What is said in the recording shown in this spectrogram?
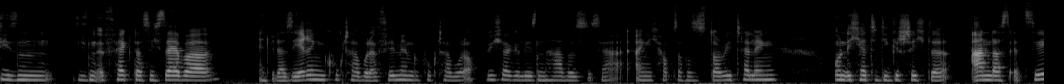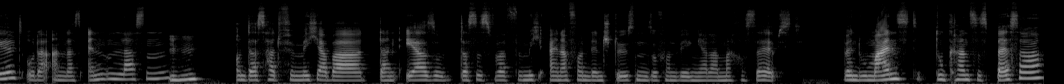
diesen, diesen Effekt, dass ich selber entweder Serien geguckt habe oder Filme geguckt habe oder auch Bücher gelesen habe. Es ist ja eigentlich Hauptsache Storytelling. Und ich hätte die Geschichte anders erzählt oder anders enden lassen. Mhm. Und das hat für mich aber dann eher so, das ist war für mich einer von den Stößen, so von wegen, ja, dann mach es selbst. Wenn du meinst, du kannst es besser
